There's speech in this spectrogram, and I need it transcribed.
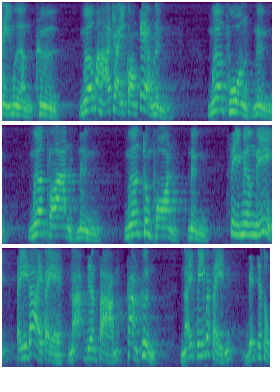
สี่เมือง คือ เมืองมหาชัยกองแก้วหนึ่ง เมืองพวงหนึ่ง เมืองพลานหนึ่ง เมืองชุมพรหนึ่ง สี่เมืองนี้ตีได้แต่ณเดือนสามข้างขึ้น ในปีมะเสงเบญจศก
